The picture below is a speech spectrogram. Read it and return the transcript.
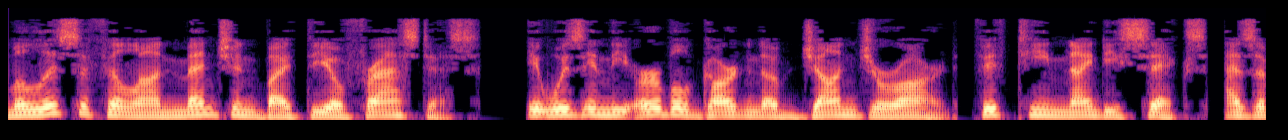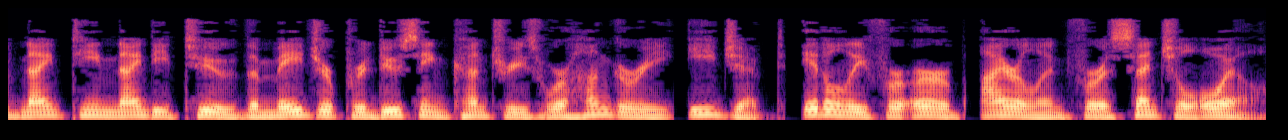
Melissophyllon mentioned by Theophrastus. It was in the herbal garden of John Gerard, 1596. As of 1992, the major producing countries were Hungary, Egypt, Italy for herb, Ireland for essential oil.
